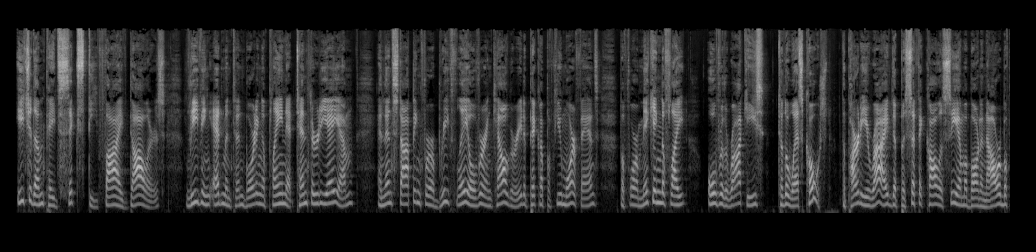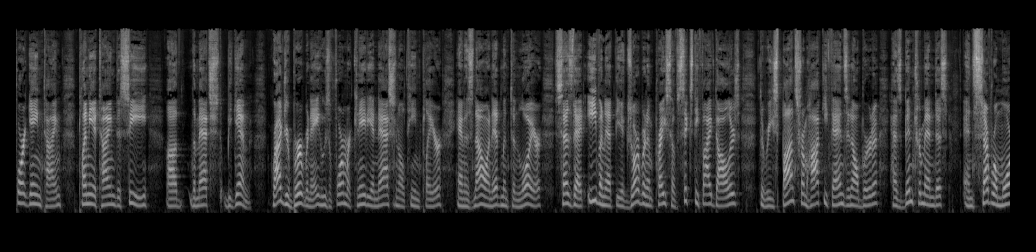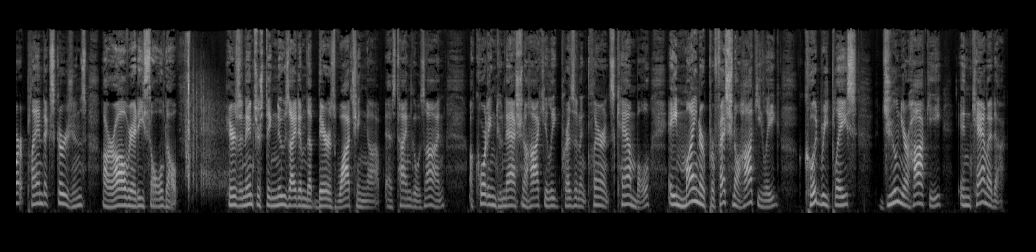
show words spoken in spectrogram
Each of them paid $65 leaving Edmonton, boarding a plane at 10:30 a.m., and then stopping for a brief layover in Calgary to pick up a few more fans before making the flight over the Rockies to the West Coast. The party arrived at Pacific Coliseum about an hour before game time, plenty of time to see uh, the match begin. Roger Bourbonnais, who's a former Canadian national team player and is now an Edmonton lawyer, says that even at the exorbitant price of $65, the response from hockey fans in Alberta has been tremendous and several more planned excursions are already sold out. Here's an interesting news item that bears watching uh, as time goes on. According to National Hockey League President Clarence Campbell, a minor professional hockey league could replace junior hockey in Canada.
